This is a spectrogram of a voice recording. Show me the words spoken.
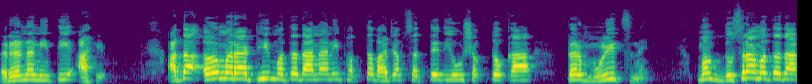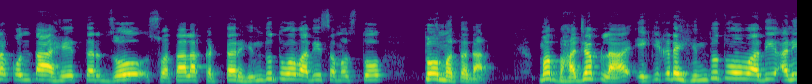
रणनीती आहे. आता अमराठी मतदानाने फक्त भाजप सत्तेत येऊ शकतो का? तर मुळीच नाही. मग दुसरा मतदार कोणता आहे? तर जो स्वतःला कट्टर हिंदुत्ववादी समजतो तो मतदार. मग भाजपला एकीकडे हिंदुत्ववादी आणि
